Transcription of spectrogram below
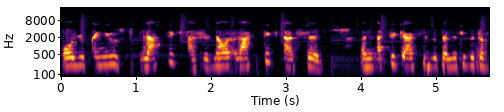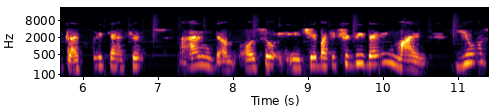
or you can use lactic acid. Now lactic acid, and lactic acid with a little bit of glycolic acid and um, also AHA, but it should be very mild. Use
